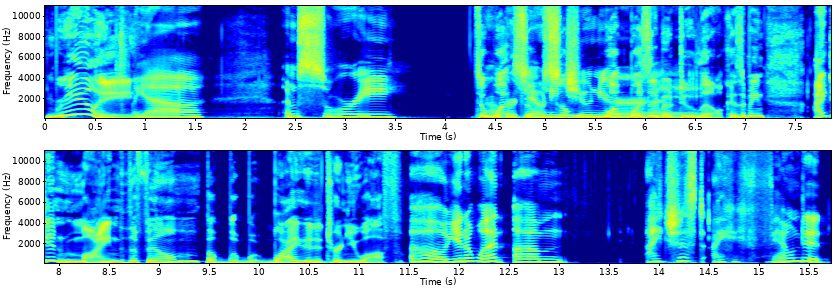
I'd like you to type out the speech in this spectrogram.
Really? Yeah. I'm sorry. So what? So, so what was it about I- Dolittle? Because I mean, I didn't mind the film, but w- w- why did it turn you off? Oh, you know what? Um I just I found it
